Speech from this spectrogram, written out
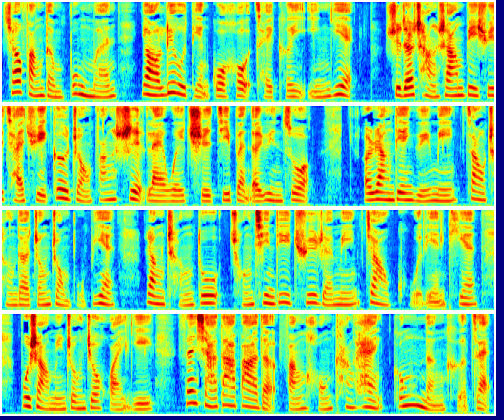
消防等部门，要六点过后才可以营业，使得厂商必须采取各种方式来维持基本的运作。而让电于民造成的种种不便，让成都、重庆地区人民叫苦连天。不少民众就怀疑三峡大坝的防洪抗旱功能何在？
